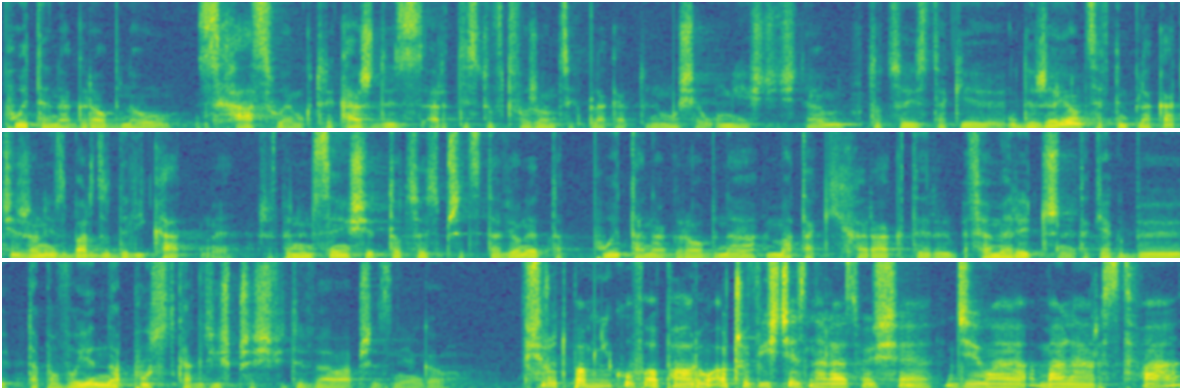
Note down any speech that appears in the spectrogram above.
płytę nagrobną z hasłem, które każdy z artystów tworzących plakat, który musiał umieścić tam. To, co jest takie uderzające w tym plakacie, że on jest bardzo delikatny, że w pewnym sensie to, co jest przedstawione, ta płyta nagrobna ma taki charakter efemeryczny, tak jakby ta powojenna pustka gdzieś prześwitywała przez niego. Wśród pomników oporu oczywiście znalazły się dzieła malarstwa.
